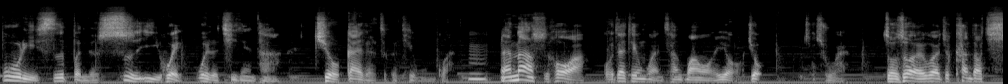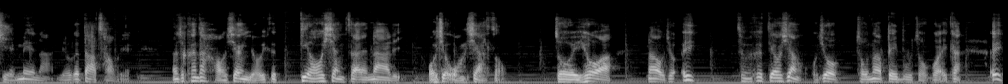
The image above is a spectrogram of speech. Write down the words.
布里斯本的市议会为了纪念他。就盖了这个天文馆。嗯，那那时候啊，我在天文馆参观完以后，就走出来，走出来以后就看到前面啊有个大草原，那就看到好像有一个雕像在那里，我就往下走。走了以后啊，那我就哎，怎么一个雕像？我就从那背部走过来一看，哎，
